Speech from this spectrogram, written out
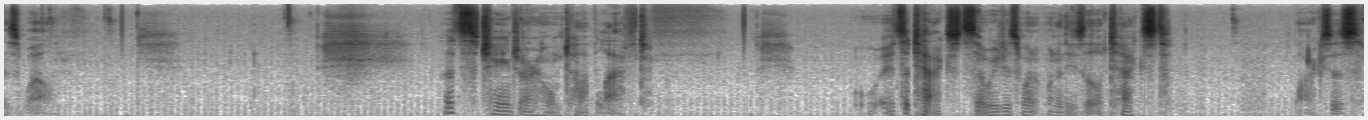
as well. Let's change our home top left. It's a text, so we just want one of these little text boxes.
